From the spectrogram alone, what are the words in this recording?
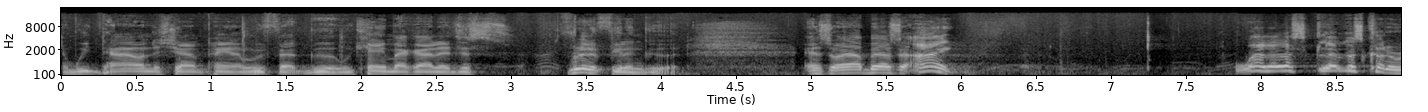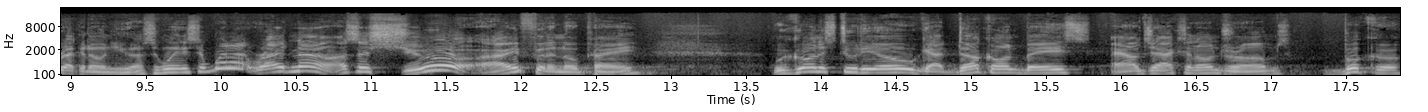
And we downed the champagne, and we felt good. We came back out there just really feeling good. And so Al Bell said, Ike, not, let's, let, us cut a record on you. I said, when? He said, why not right now? I said, sure, I ain't feeling no pain. We go in the studio, we got Duck on bass, Al Jackson on drums, Booker,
